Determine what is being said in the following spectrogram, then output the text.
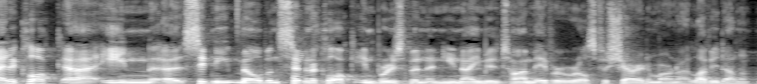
Eight o'clock uh, in uh, Sydney, Melbourne, seven o'clock in Brisbane, and you name your time everywhere else for Sharri tomorrow night. Love you, darling.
